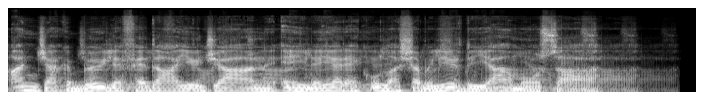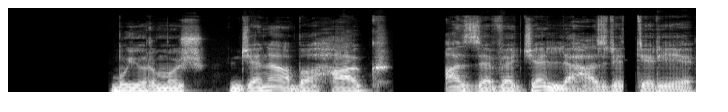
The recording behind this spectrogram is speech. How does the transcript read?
ancak böyle fedayı can eyleyerek ulaşabilirdi ya Musa. Buyurmuş Cenab-ı Hak Azze ve Celle Hazretleri.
